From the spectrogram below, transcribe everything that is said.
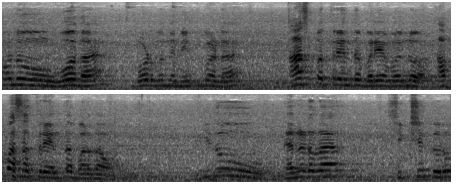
ಅವನು ಹೋದ ಬೋರ್ಡ್ ಮುಂದೆ ನಿಂತ್ಕೊಂಡ, ಆಸ್ಪತ್ರೆಯಿಂದ ಬರೆಯ ಬದಲು ಅಪ್ಪಸತ್ರೆ ಅಂತ ಬರೆದ ಅವನು ಇದು ಕನ್ನಡದ ಶಿಕ್ಷಕರು,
